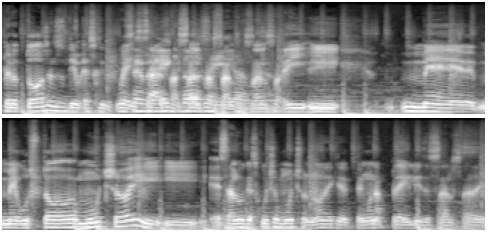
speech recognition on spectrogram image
pero todos en su tiempo, es que, güey, salsa, salsa, salsa, salsa. y me, me gustó mucho y, y es algo que escucho mucho, ¿no? De que tengo una playlist de salsa de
